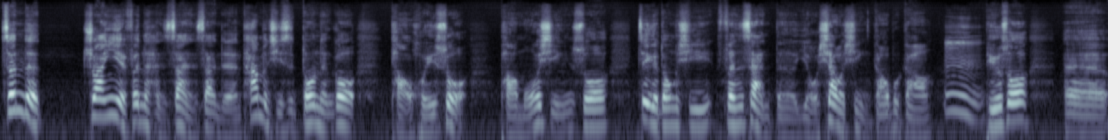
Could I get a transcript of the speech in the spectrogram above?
真的专业分得很散很散的人，他们其实都能够跑回溯、跑模型，说这个东西分散的有效性高不高？嗯比如说，呃，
